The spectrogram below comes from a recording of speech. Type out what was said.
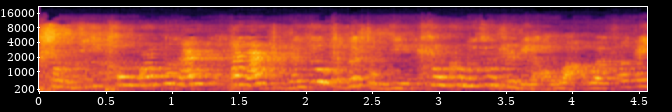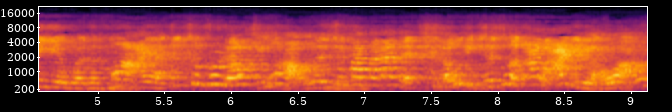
手机偷摸不哪儿他哪儿指着就整个手机，QQ 就是聊啊。我说哎呀，我的妈呀，这 QQ 聊挺好的，就怕他俩在楼底下坐旮旯里聊啊。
